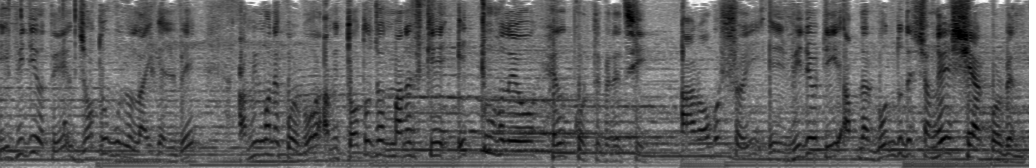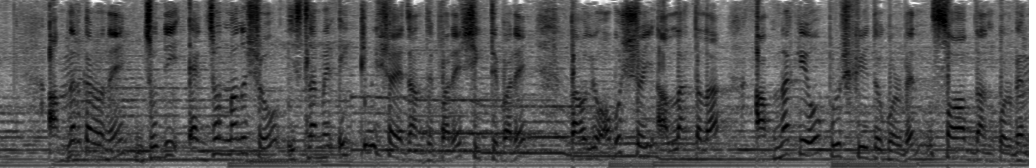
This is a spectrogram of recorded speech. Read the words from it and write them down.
এই ভিডিওতে যতগুলো লাইক আসবে, আমি মনে করব আমি ততজন মানুষকে একটু হলেও হেল্প করতে পেরেছি। আর অবশ্যই এই ভিডিওটি আপনার বন্ধুদের সঙ্গে শেয়ার করবেন। আপনার কারণে যদি একজন মানুষও ইসলামের একটি বিষয়ে জানতে পারে, শিখতে পারে, তাহলে অবশ্যই আল্লাহ তালা আপনাকেও পুরস্কৃত করবেন সব দান করবেন।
